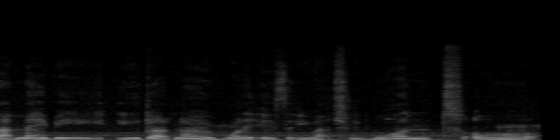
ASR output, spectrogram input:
like maybe you don't know what it is that you actually want or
